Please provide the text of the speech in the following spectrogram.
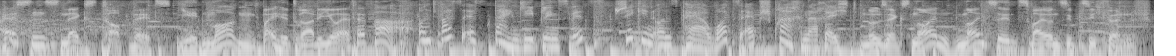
Hessens Next Top-Witz. Jeden Morgen bei Hitradio FFH. Und was ist dein Lieblingswitz? Schick ihn uns per WhatsApp Sprachnachricht. 069 19 72 5.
